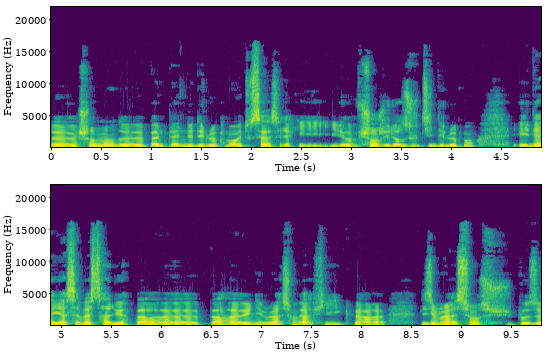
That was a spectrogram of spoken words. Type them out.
Euh, changement de pipeline de développement et tout ça, c'est-à-dire qu'ils doivent changer leurs outils de développement et derrière ça va se traduire par, euh, par euh, une amélioration graphique, par des améliorations, je suppose,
